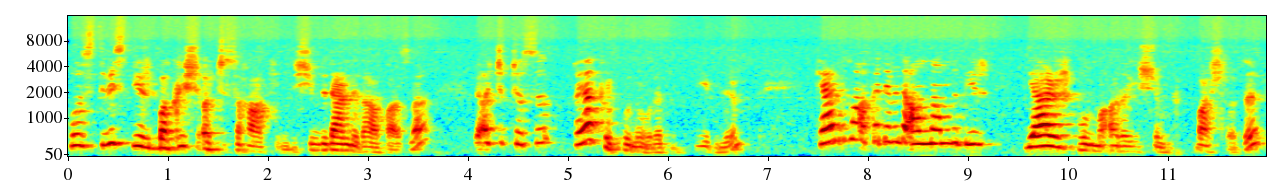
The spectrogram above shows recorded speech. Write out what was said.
pozitivist bir bakış açısı hakimdi. Şimdiden de daha fazla. Ve açıkçası hayal kırıklığına uğradım diyebilirim. Kendime akademide anlamlı bir yer bulma arayışım başladı.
